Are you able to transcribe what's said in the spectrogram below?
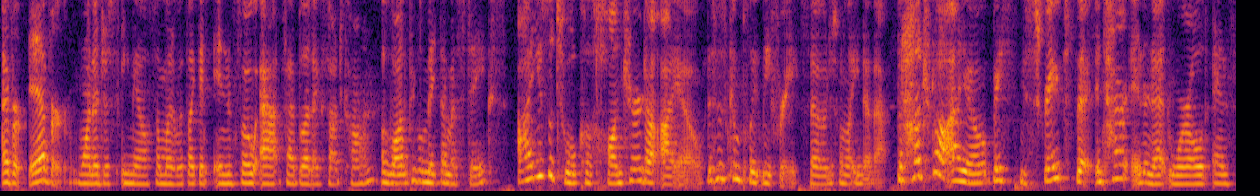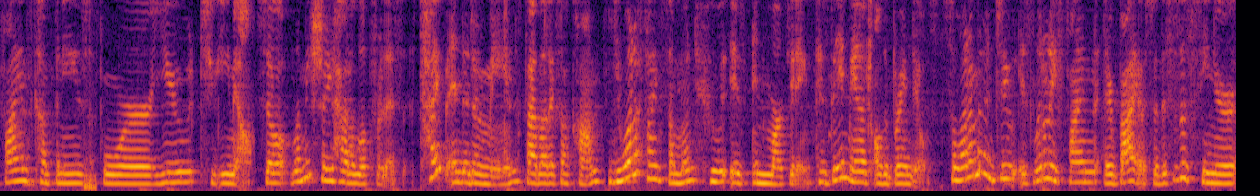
ever, ever want to just email someone with like an info at fabletics.com. A lot of people make that mistakes. I use a tool called hunter.io. This is completely free. So just want to let you know that. But hunter.io basically scrapes the entire internet world and finds companies for you to email. So let me show you how to look for this. Type in the domain fabletics.com. You want to find someone who is in marketing because they manage all the brand deals. So what I'm going to do is literally find their bio. So this is a senior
